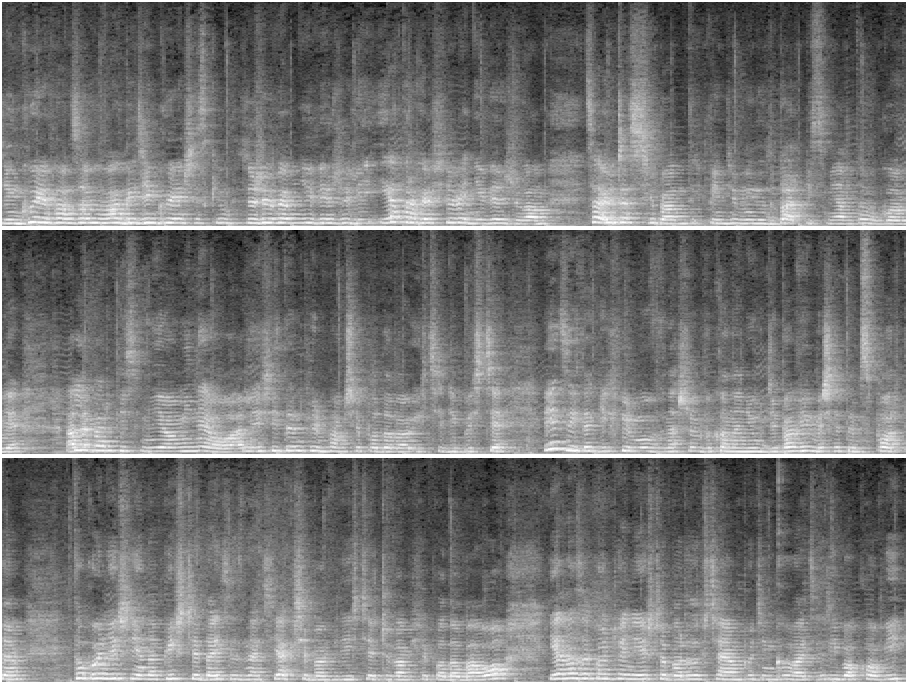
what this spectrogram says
Dziękuję Wam za uwagę, dziękuję wszystkim, którzy we mnie wierzyli. Ja trochę w siebie nie wierzyłam. Cały czas się bałam tych 5 minut barpis, miałam to w głowie, ale barpis mnie ominęło. Ale jeśli ten film Wam się podobał i chcielibyście więcej takich filmów w naszym wykonaniu, gdzie bawimy się tym sportem, to koniecznie napiszcie, dajcie znać, jak się bawiliście, czy Wam się podobało. Ja na zakończenie jeszcze bardzo chciałam podziękować Reebokowi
